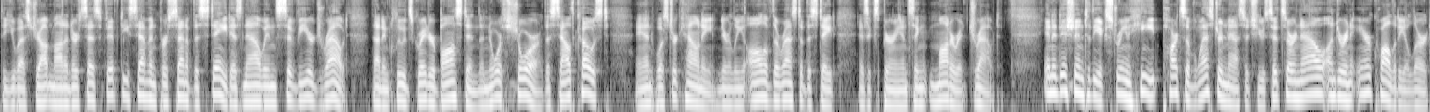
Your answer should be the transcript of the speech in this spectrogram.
The U.S. Drought Monitor says 57% of the state is now in severe drought. That includes Greater Boston, the North Shore, the South Coast, and Worcester County. Nearly all of the rest of the state is experiencing moderate drought. In addition to the extreme heat, parts of western Massachusetts are now under an air quality alert.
